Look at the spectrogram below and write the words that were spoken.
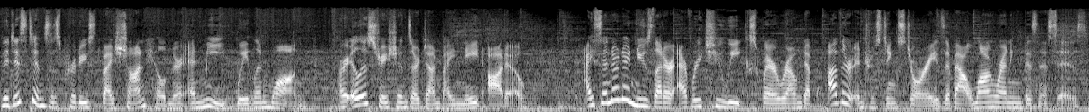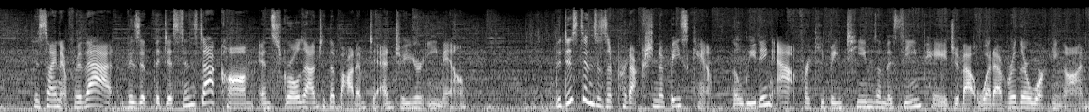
The Distance is produced by Sean Hildner and me, Wailin Wong. Our illustrations are done by Nate Otto. I send out a newsletter every two weeks where I round up other interesting stories about long running businesses. To sign up for that, visit thedistance.com and scroll down to the bottom to enter your email. The Distance is a production of Basecamp, the leading app for keeping teams on the same page about whatever they're working on.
